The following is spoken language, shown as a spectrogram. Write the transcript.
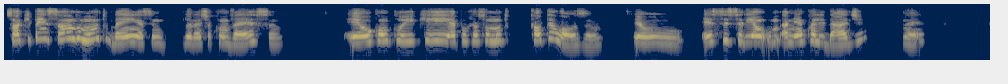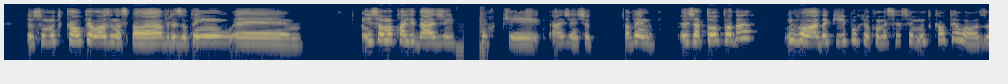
Só que pensando muito bem, assim, durante a conversa, eu concluí que é porque eu sou muito cautelosa. Eu, esse seria a minha qualidade, né? Eu sou muito cautelosa nas palavras. Eu tenho, eh, isso é uma qualidade porque, ai gente, eu, tá vendo? Eu já tô toda enrolada aqui porque eu comecei a ser muito cautelosa.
